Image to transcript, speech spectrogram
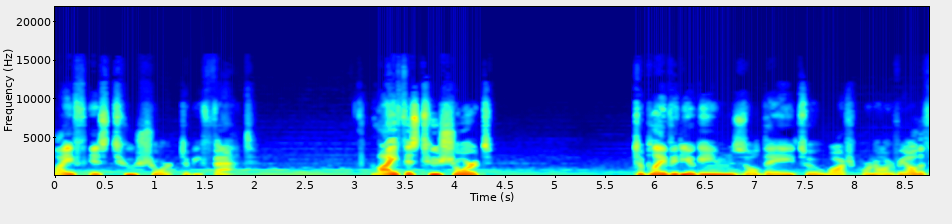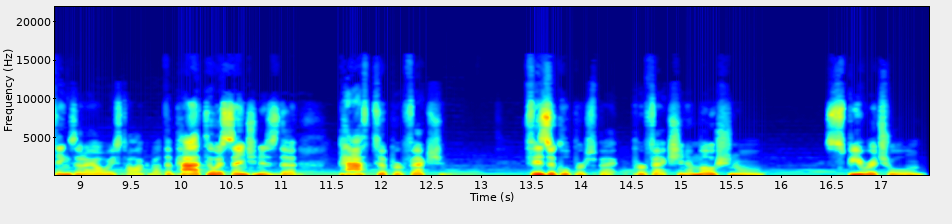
life is too short to be fat, life is too short to play video games all day, to watch pornography, all the things that I always talk about. The path to ascension is the path to perfection physical perspe- perfection, emotional, spiritual.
